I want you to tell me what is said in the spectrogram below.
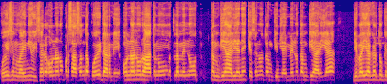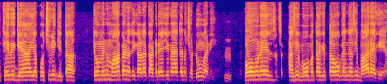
ਕੋਈ ਸੁਣਵਾਈ ਨਹੀਂ ਹੋਈ ਸਰ। ਉਹਨਾਂ ਨੂੰ ਪ੍ਰਸ਼ਾਸਨ ਦਾ ਕੋਈ ਡਰ ਨਹੀਂ। ਉਹਨਾਂ ਨੂੰ ਰਾਤ ਨੂੰ ਮਤਲਬ ਮੈਨੂੰ ਧਮਕੀਆਂ ਆ ਰਹੀਆਂ ਨੇ ਕਿਸੇ ਨੂੰ ਧਮਕੀ ਨਹੀਂ ਆਈ। ਮੈਨੂੰ ਧਮਕੀ ਆ ਰਹੀ ਆ ਜੇ ਬਾਈ ਅਗਰ ਤੂੰ ਕਿੱਥੇ ਵੀ ਗਿਆ ਜਾਂ ਕੁਝ ਵੀ ਕੀਤਾ ਤੇ ਉਹ ਮੈਨੂੰ ਮਾਂ ਭੈਣਾਂ ਦੀ ਗਾਲਾਂ ਕੱਢ ਰਿਹਾ ਜੀ ਮੈਂ ਤੈਨੂੰ ਛੱਡੂੰਗਾ ਨਹੀਂ। ਉਹ ਹੁਣੇ ਅਸੀਂ ਬਹੁਤ ਪਤਾ ਕੀਤਾ ਉਹ ਕਹਿੰਦੇ ਅਸੀਂ ਬਾਹਰ ਹੈਗੇ ਆ।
